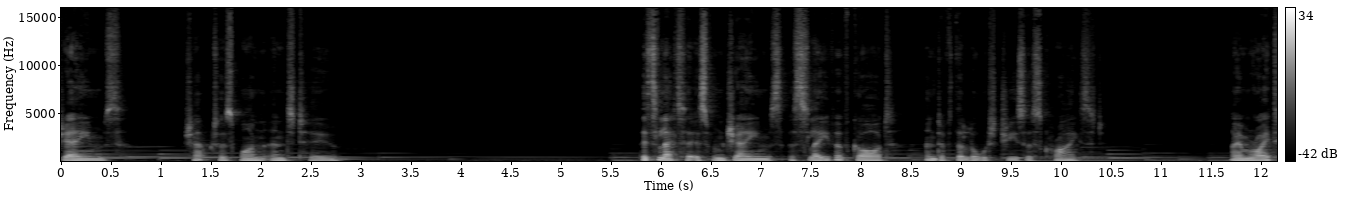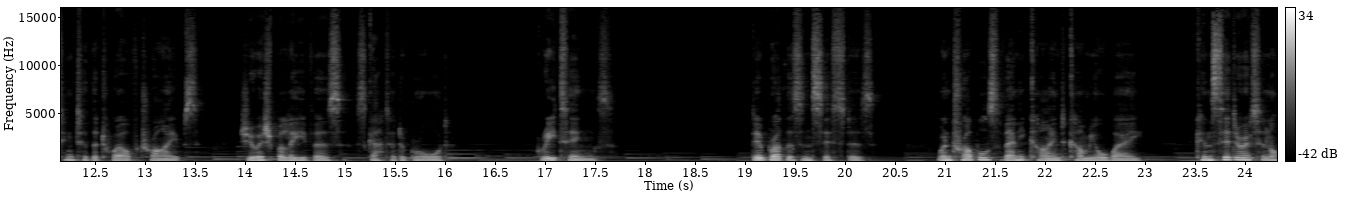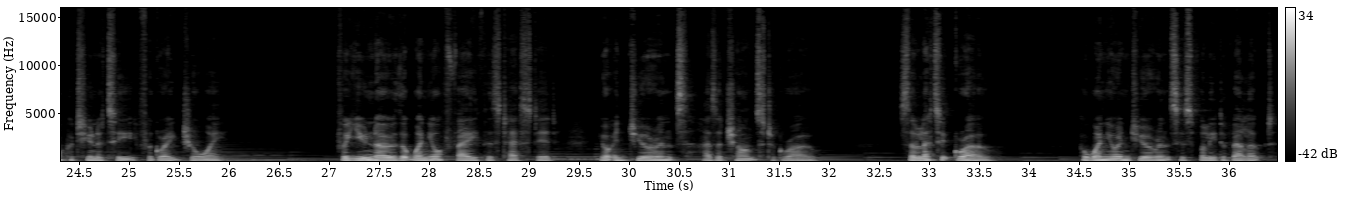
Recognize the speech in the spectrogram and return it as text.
James chapters 1 and 2. This letter is from James, a slave of God and of the Lord Jesus Christ. I am writing to the twelve tribes, Jewish believers scattered abroad. Greetings. Dear brothers and sisters, when troubles of any kind come your way, consider it an opportunity for great joy. For you know that when your faith is tested, your endurance has a chance to grow. So let it grow. For when your endurance is fully developed,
